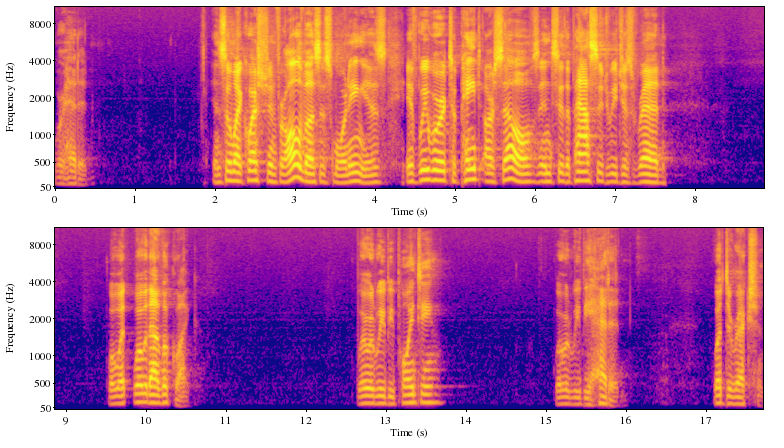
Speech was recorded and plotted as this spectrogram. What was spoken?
we're headed. And so, my question for all of us this morning is if we were to paint ourselves into the passage we just read, what what would that look like? Where would we be pointing? Where would we be headed? What direction?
